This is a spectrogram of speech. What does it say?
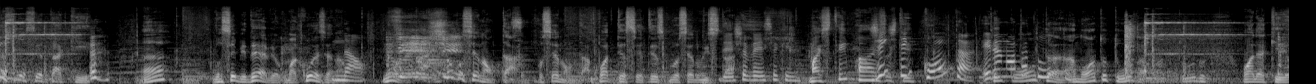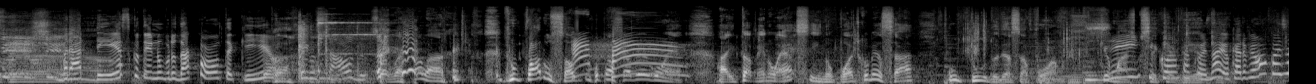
eu ver se você tá aqui. Hã? Você me deve alguma coisa? Não. Não. Não? Então você não tá. Você não tá. Pode ter certeza que você não está. Deixa eu ver esse aqui. Mas tem mais Gente, aqui. tem conta. Ele Tem anota conta, tudo. Anoto tudo, anoto tudo. Olha aqui. é, Bradesco tem número da conta aqui, ó. Ah. Tem o saldo. Só vai falar. né? Não fala o saldo que eu vou passar vergonha. Aí também não é assim. Não pode começar com tudo dessa forma. O que mais que você Gente, quer ver coisa. aqui? Ah, eu quero ver uma coisa,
